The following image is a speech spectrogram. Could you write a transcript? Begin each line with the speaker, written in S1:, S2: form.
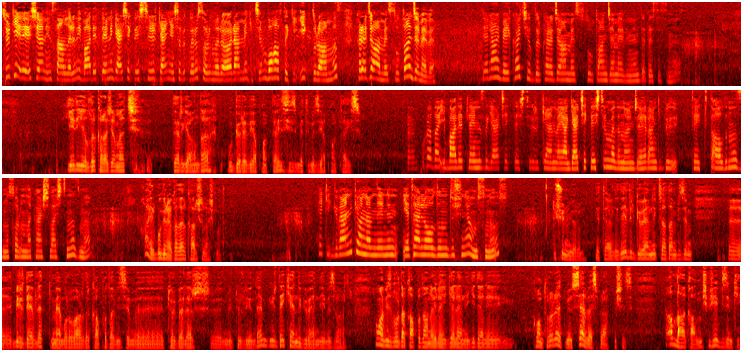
S1: Türkiye'de yaşayan insanların ibadetlerini gerçekleştirirken yaşadıkları sorunları öğrenmek için bu haftaki ilk durağımız Karacaahmet Sultan Cemevi. Celal Bey kaç yıldır Karacaahmet Sultan Cemevi'nin dedesisiniz?
S2: 7 yıldır Karacaahmet dergahında bu görevi yapmaktayız, hizmetimizi yapmaktayız.
S1: Burada ibadetlerinizi gerçekleştirirken veya gerçekleştirmeden önce herhangi bir tehdit aldınız mı? Sorunla karşılaştınız mı?
S2: Hayır bugüne kadar karşılaşmadım.
S1: Peki güvenlik önlemlerinin yeterli olduğunu düşünüyor musunuz?
S2: Düşünmüyorum. Yeterli değildir. Güvenlik zaten bizim e, bir devlet memuru vardır kapıda bizim e, türbeler e, müdürlüğünden. Bir de kendi güvenliğimiz vardır. Ama biz burada kapıdan öyle geleni gideni kontrol etmiyoruz. Serbest bırakmışız. Allah'a kalmış bir şey bizimki.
